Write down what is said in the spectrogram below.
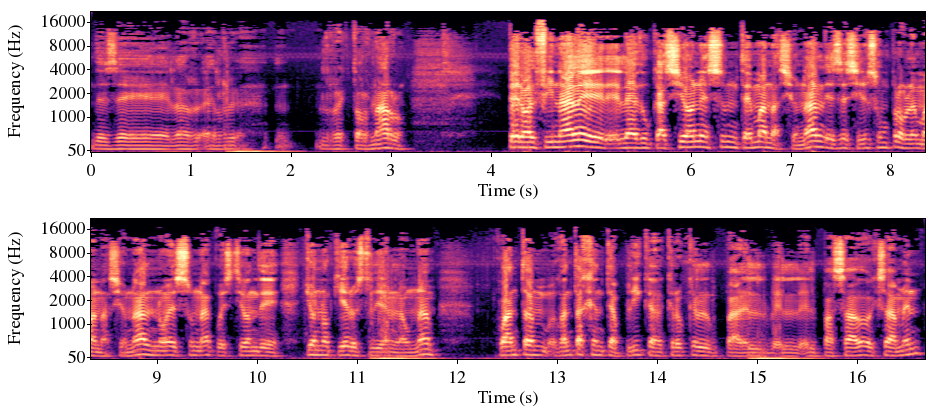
desde el, el, rector Narro pero al final eh, la educación es un tema nacional, es decir, es un problema nacional, no es una cuestión de yo no quiero estudiar en la UNAM cuánta, cuánta gente aplica. Creo que el, para el, el, pasado examen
